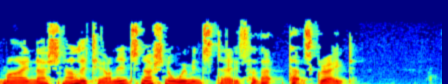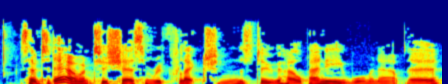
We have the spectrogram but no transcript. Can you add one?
my nationality on International Women's Day. So that that's great. So today I want to share some reflections to help any woman out there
